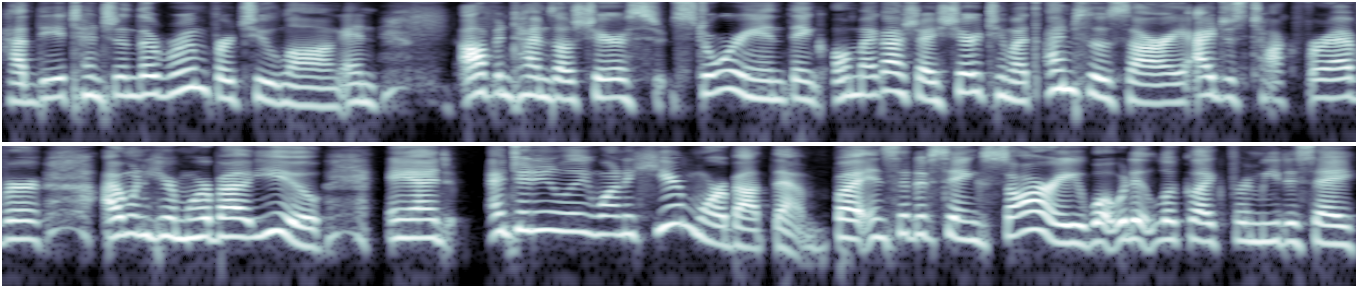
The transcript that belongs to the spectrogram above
have the attention of the room for too long. And oftentimes I'll share a story and think, oh my gosh, I shared too much. I'm so sorry. I just talk forever. I want to hear more about you. And I genuinely want to hear more about them. But instead of saying sorry, what would it look like for me to say,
